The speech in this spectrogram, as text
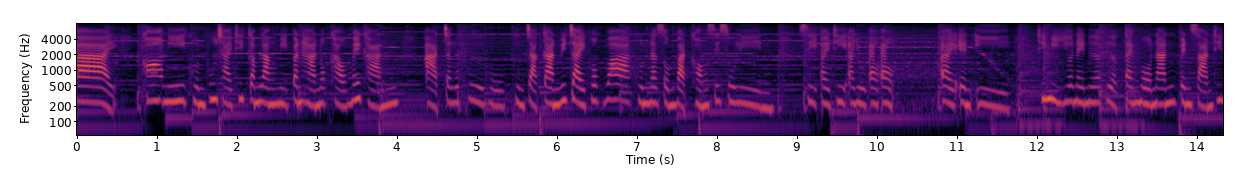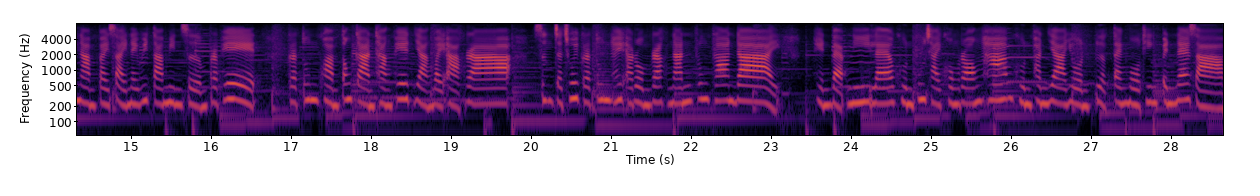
ได้ ข้อนี้คุณผู้ชายที่กำลังมีปัญหานกเขาไม่ขัน อาจจะลุกฮือหูผึ่งจากการวิจัยพบว่าคุณสมบัติของซิซูลีน CITRULL INE ที่มีเยอะในเนื้อเปลือกแตงโมนั้นเป็นสารที่นำไปใส่ในวิตามินเสริมประเภท กระตุ้นความต้องการทางเพศอย่างไวอากรา ซึ่งจะช่วยกระตุ้นให้อารมณ์รักนั้นพรุ่งพล่านได้ เห็นแบบนี้แล้วคุณผู้ชายคงร้องห้ามคุณพัญญาโยนเปลือกแตงโมทิ้งเป็นแน่สาม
